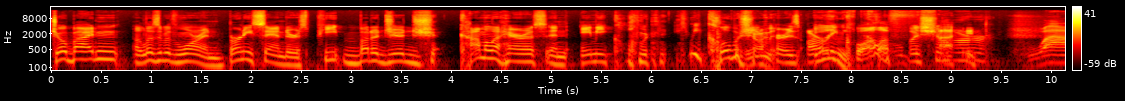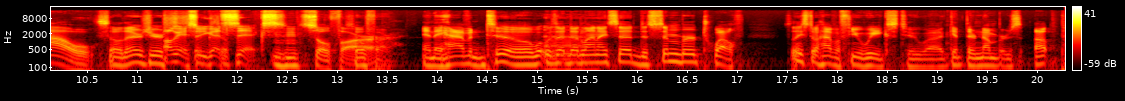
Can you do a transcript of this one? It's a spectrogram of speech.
Joe Biden, Elizabeth Warren, Bernie Sanders, Pete Buttigieg, Kamala Harris, and Amy, Klob- Amy Klobuchar Amy- is already Amy qualified. Klobuchar. Wow. So there's your Okay, so you got six six so far. so far. And they have until, what was that deadline I said? December 12th. So they still have a few weeks to uh, get their numbers up.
